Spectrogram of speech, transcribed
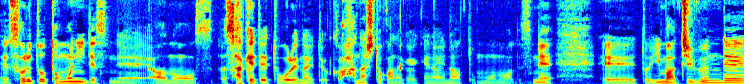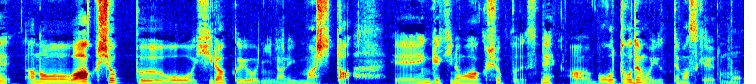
えー、それとともにですね、あの、避けて通れないというか話しとかなきゃいけないなと思うのはですね、え、ー、と、今自分であの、ワークショップを開くようになりました。え演劇のワークショップですね。あの冒頭でも言ってますけれども、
